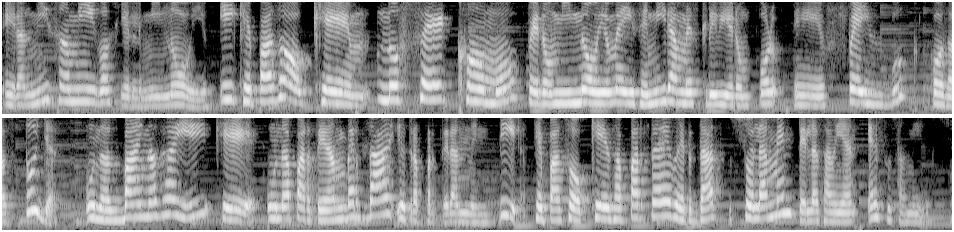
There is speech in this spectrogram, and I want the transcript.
Eran mis amigos y él mi novio. ¿Y qué pasó? Que no sé cómo, pero mi novio me dice, mira, me escribieron por eh, Facebook cosas tuyas, unas vainas ahí que una parte eran verdad y otra parte eran mentira. ¿Qué pasó? Que esa parte de verdad solamente la sabían esos amigos.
